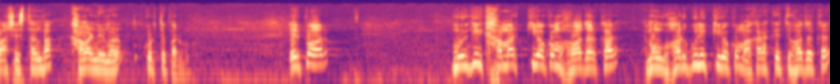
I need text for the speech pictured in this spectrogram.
বাসস্থান বা খামার নির্মাণ করতে পারব। এরপর মুরগির খামার কীরকম হওয়া দরকার এবং ঘরগুলি কীরকম আকার আকৃতি হওয়া দরকার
